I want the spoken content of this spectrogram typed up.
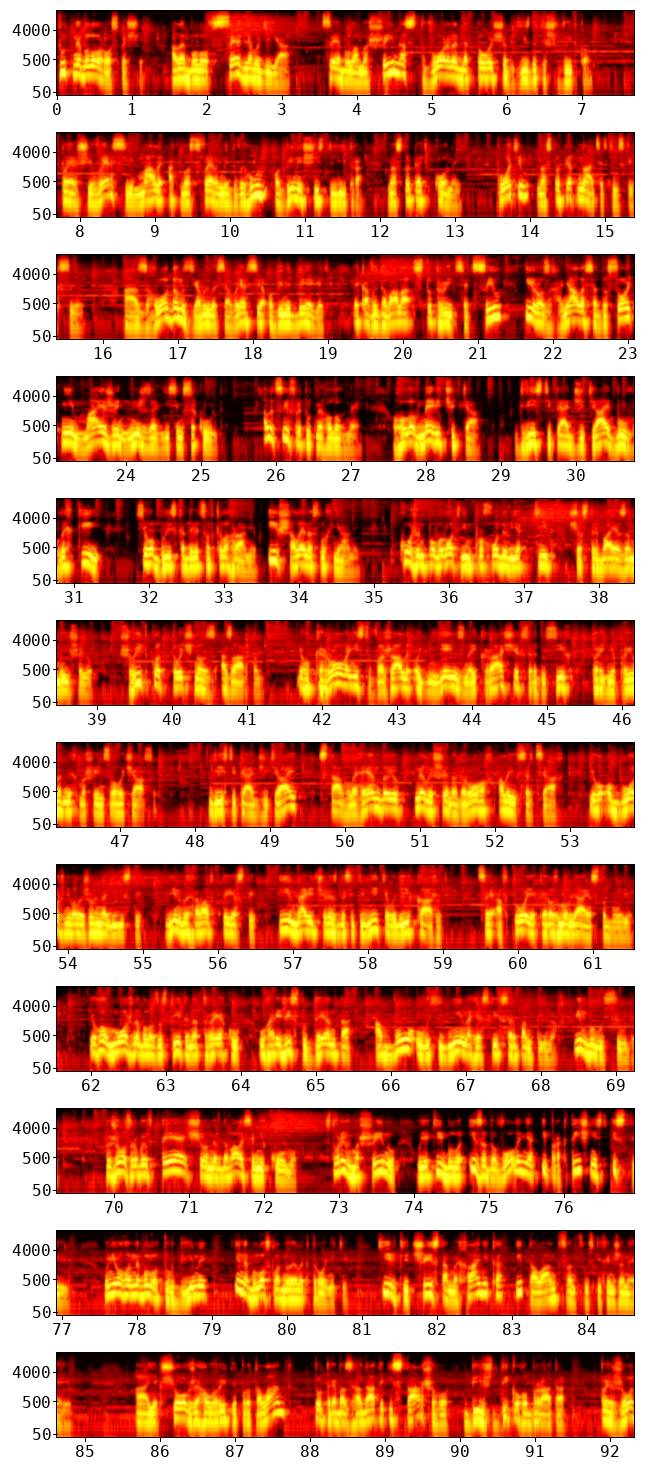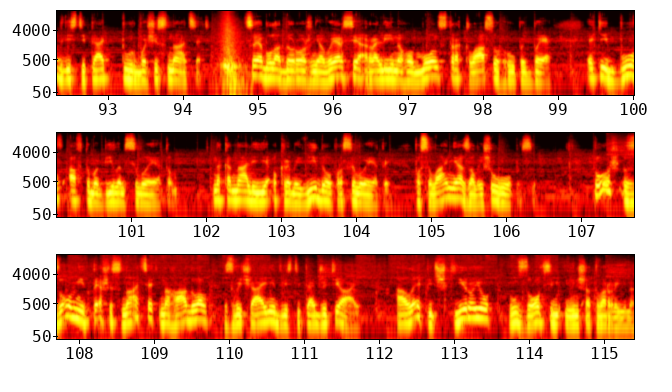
Тут не було розкоші, але було все для водія. Це була машина, створена для того, щоб їздити швидко. Перші версії мали атмосферний двигун 1,6 літра на 105 коней, потім на 115 кінських сил. А згодом з'явилася версія 1,9, яка видавала 130 сил і розганялася до сотні майже ніж за 8 секунд. Але цифри тут не головне. Головне відчуття. 205 GTI був легкий, всього близько 900 кг, і шалено слухняний. Кожен поворот він проходив як кіт, що стрибає за мишею, швидко, точно з азартом. Його керованість вважали однією з найкращих серед усіх передньоприводних машин свого часу. 205 GTI став легендою не лише на дорогах, але й в серцях. Його обожнювали журналісти, він вигравав тести, і навіть через десятиліття водії кажуть, це авто, яке розмовляє з тобою. Його можна було зустріти на треку, у гаражі студента або у вихідні на гірських серпантинах. Він був усюди. Peugeot зробив те, що не вдавалося нікому. Створив машину, у якій було і задоволення, і практичність, і стиль. У нього не було турбіни і не було складної електроніки, тільки чиста механіка і талант французьких інженерів. А якщо вже говорити про талант, то треба згадати і старшого, більш дикого брата Peugeot 205 Turbo 16. Це була дорожня версія ралійного монстра класу групи Б, який був автомобілем силуетом. На каналі є окреме відео про силуети. Посилання залишу в описі. Тож зовні Т-16 нагадував звичайні 205 GTI, але під шкірою ну, зовсім інша тварина.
